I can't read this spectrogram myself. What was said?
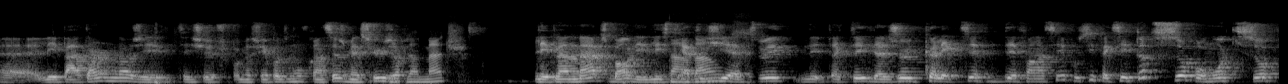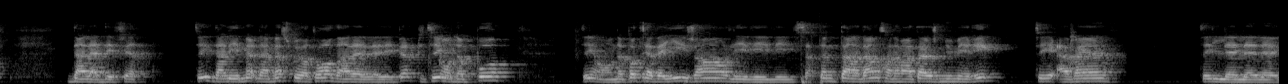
euh, les patterns. Là, j'ai, je ne me souviens pas du mot français, je m'excuse. là. Plan de match. Les plans de match, bon, les, les stratégies à tuer, les, fait que, le jeu collectif défensif aussi. Fait que c'est tout ça pour moi qui souffre dans la défaite. Dans les dans le match préparatoire, dans la- la- les pertes, puis tu sais, on n'a pas, on n'a pas travaillé genre les, les- les- certaines tendances en avantage numérique, avant le, le- le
